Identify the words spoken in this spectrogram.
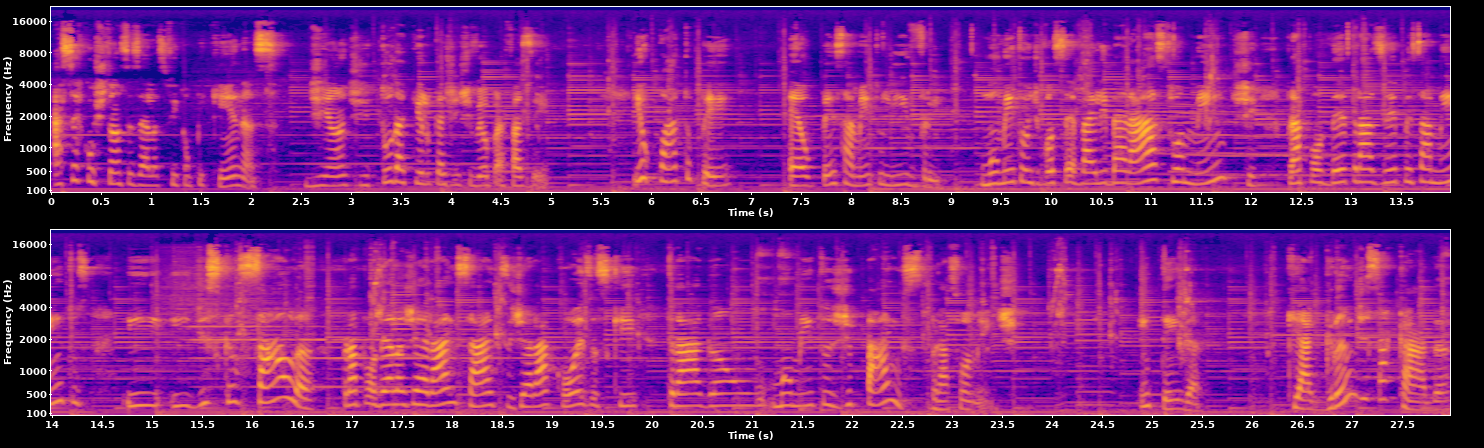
as circunstâncias elas ficam pequenas diante de tudo aquilo que a gente veio para fazer. E o 4P é o pensamento livre, o momento onde você vai liberar a sua mente para poder trazer pensamentos e, e descansá-la, para poder ela gerar insights, gerar coisas que tragam momentos de paz para sua mente. Entenda que a grande sacada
